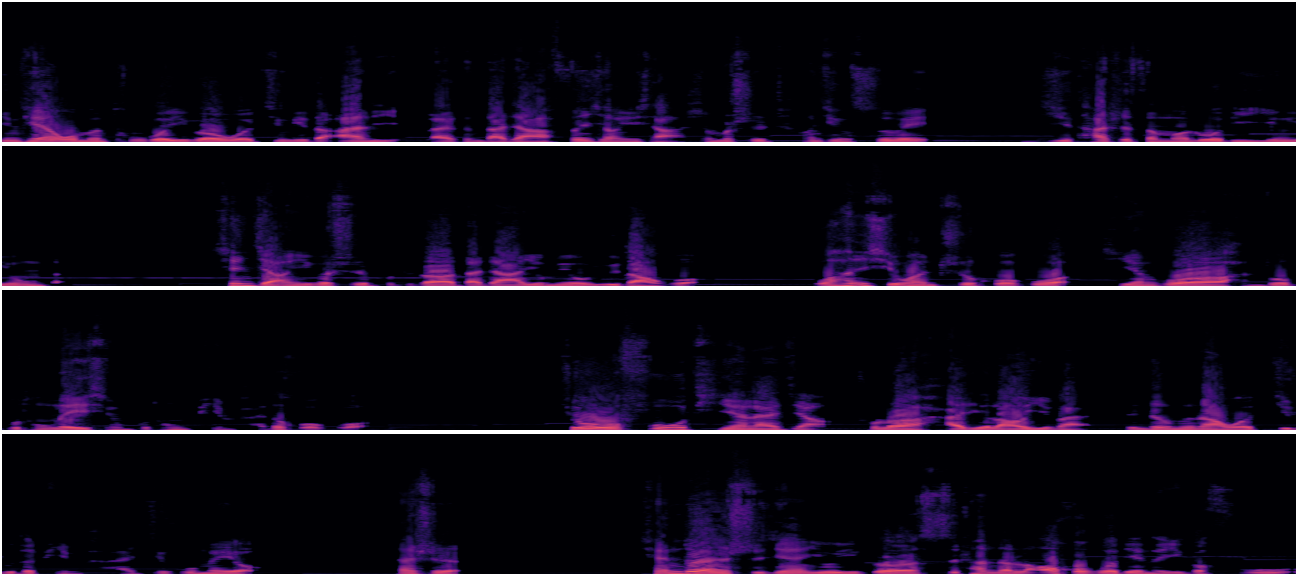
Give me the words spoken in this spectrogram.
今天我们通过一个我经历的案例来跟大家分享一下什么是场景思维，以及它是怎么落地应用的。先讲一个是不知道大家有没有遇到过，我很喜欢吃火锅，体验过很多不同类型、不同品牌的火锅。就服务体验来讲，除了海底捞以外，真正能让我记住的品牌几乎没有。但是前段时间有一个四川的老火锅店的一个服务，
